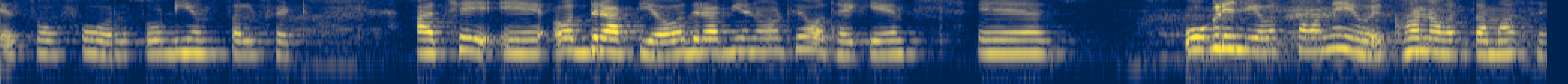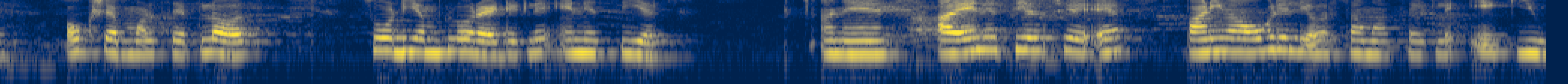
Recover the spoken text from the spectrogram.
SO four sodium sulphate આ છે એ અદ્રાવ્ય, અદ્રાવ્યનો અર્થ એવો થાય કે એ ઓગળેલી અવસ્થામાં નહીં હોય, ઘન અવસ્થામાં હશે. અવક્ષેપ મળશે પ્લસ સોડિયમ ક્લોરાઇડ એટલે એનએસીએલ અને આ એનએસીએલ છે એ પાણીમાં ઓગળેલી અવસ્થામાં હશે એટલે એક યુ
